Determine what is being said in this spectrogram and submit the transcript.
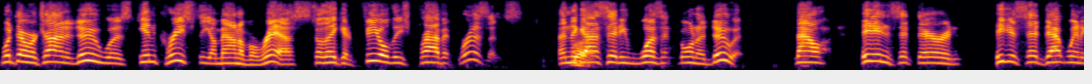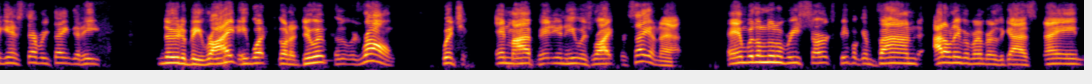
What they were trying to do was increase the amount of arrests so they could fill these private prisons. And the right. guy said he wasn't going to do it. Now, he didn't sit there and he just said that went against everything that he knew to be right. He wasn't going to do it because it was wrong, which, in my opinion, he was right for saying that. And with a little research, people can find, I don't even remember the guy's name.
